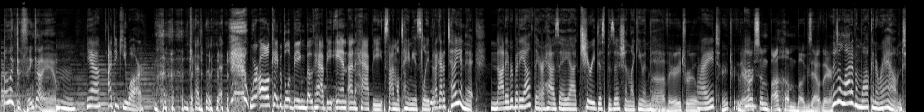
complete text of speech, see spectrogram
I like to think I am. Yeah, I think you are. We're all capable of being both happy and unhappy simultaneously. But I got to tell you, Nick, not everybody out there has a uh, cheery disposition like you and me. Uh, very true. right? Very true. There are some bah humbugs out there. There's a lot of them walking around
